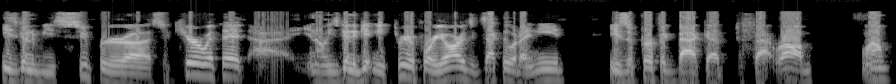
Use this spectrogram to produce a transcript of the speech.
He's going to be super uh, secure with it. Uh, you know, he's going to get me three or four yards, exactly what I need. He's a perfect backup to Fat Rob. Well,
